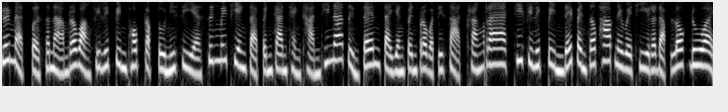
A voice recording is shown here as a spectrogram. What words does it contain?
ด้วยแมตช์เปิดสนามระหว่างฟิลิปปินส์พบกับตูนิเซีย ซึ่งไม่เพียงแต่เป็นการแข่งขันที่น่าตื่นเต้น แต่ยังเป็นประวัติศาสตร์ครั้งแรกที่ฟิลิปปินส์ได้เป็นเจ้าภาพในเวทีระดับโลกด้วย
